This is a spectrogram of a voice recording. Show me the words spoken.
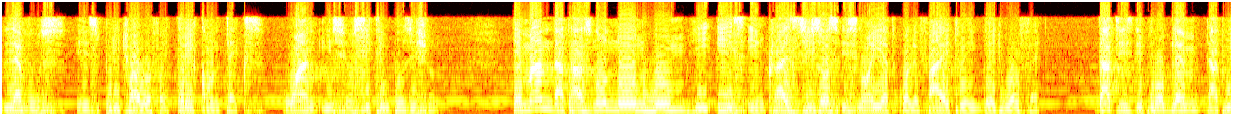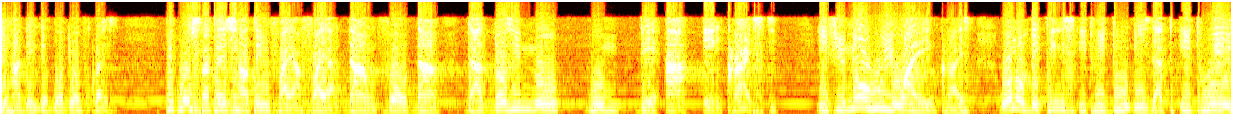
levels in spiritual warfare, three contexts. One is your sitting position. A man that has not known whom he is in Christ Jesus is not yet qualified to engage warfare. That is the problem that we had in the body of Christ. People started shouting fire, fire, down, fall, down. That doesn't know whom they are in Christ. If you know who you are in Christ, one of the things it will do is that it will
